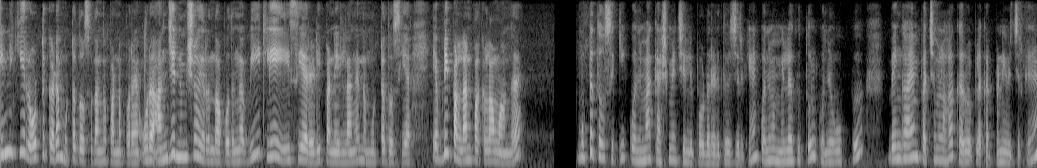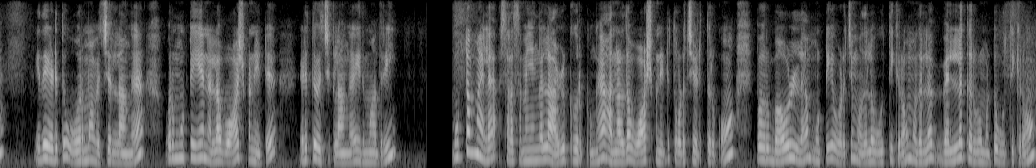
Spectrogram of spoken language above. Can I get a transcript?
இன்றைக்கி ரோட்டுக்கடை முட்டை தோசை தாங்க பண்ண போகிறேன் ஒரு அஞ்சு நிமிஷம் இருந்தால் போதுங்க. வீட்லேயே ஈஸியாக ரெடி பண்ணிடலாங்க இந்த முட்டை தோசையை. எப்படி பண்ணலான்னு பார்க்கலாம் வாங்க. முட்டை தோசைக்கு கொஞ்சமாக காஷ்மீர் சில்லி பவுடர் எடுத்து வச்சுருக்கேன். கொஞ்சமாக மிளகுத்தூள் கொஞ்சம் உப்பு வெங்காயம் பச்சை மிளகாய் கருவேப்பிலை கட் பண்ணி வச்சுருக்கேன். இதை எடுத்து ஓரமாக வச்சிடலாங்க. ஒரு முட்டையை நல்லா வாஷ் பண்ணிவிட்டு எடுத்து வச்சுக்கலாங்க. இது மாதிரி. முட்டை மேலே சில சமயங்களில் அழுக்கு இருக்குங்க. அதனால தான் வாஷ் பண்ணிவிட்டு தொடச்சி எடுத்துருக்கோம். இப்போ ஒரு பவுலில் முட்டையை உடச்சி முதல்ல ஊற்றிக்கிறோம் முதல்ல வெள்ளைக்கருவை மட்டும் ஊற்றிக்கிறோம்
